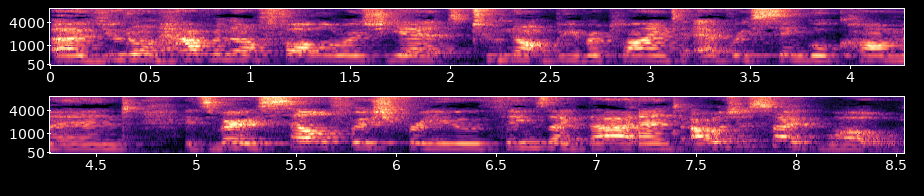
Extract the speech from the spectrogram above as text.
uh, you don't have enough followers yet to not be replying to every single comment, it's very selfish for you, things like that. And I was just like, whoa,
